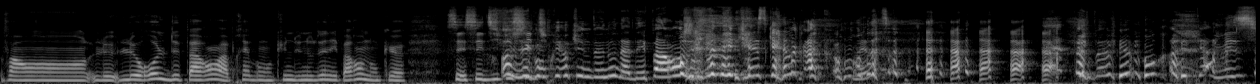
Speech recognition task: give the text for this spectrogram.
enfin, en- le, le rôle de parent, après, bon, aucune de nous deux n'est parent, donc euh, c'est c'est difficile. Oh, j'ai compris, aucune de nous n'a des parents. J'ai fait, mais qu'est-ce qu'elle raconte? T'as pas vu mon regard? Mais si,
